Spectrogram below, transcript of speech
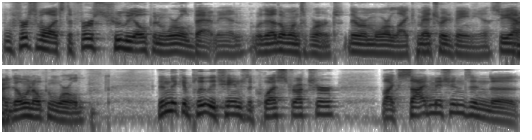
well, first of all, it's the first truly open world Batman, where the other ones weren't. They were more like Metroidvania. So you have to go in open world. Then they completely changed the quest structure. Like side missions in the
